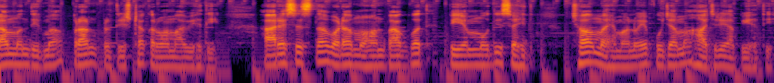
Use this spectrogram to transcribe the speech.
રામ મંદિરમાં પ્રાણ પ્રતિષ્ઠા કરવામાં આવી હતી. આરએસએસના વડા મોહન ભાગવત, પીએમ મોદી સહિત છ મહેમાનોએ પૂજામાં હાજરી આપી હતી.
